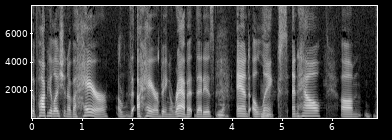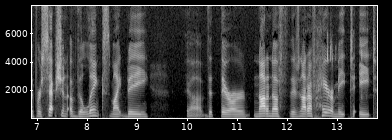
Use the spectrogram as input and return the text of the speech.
the population of a hare, a, a hare being a rabbit, that is, yeah. and a lynx, mm-hmm. and how um, the perception of the lynx might be uh, that there are not enough, there's not enough hare meat to eat,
